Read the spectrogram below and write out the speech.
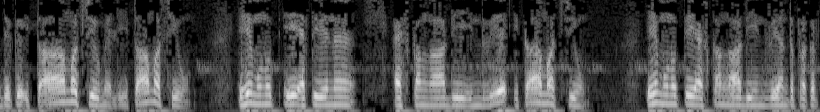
දෙක ඊටමත් සියුමැලි ඊටමත් සියුම්. එහෙම වුණොත් ඒ ඇතිවෙන ඇස්කම් ආදී ඉන්ද්‍රිය ඊටමත් සියුම්. එහෙම වුණොත් ඒ ඇස්කම් ආදී ඉන්ද්‍රයන්ට ප්‍රකට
